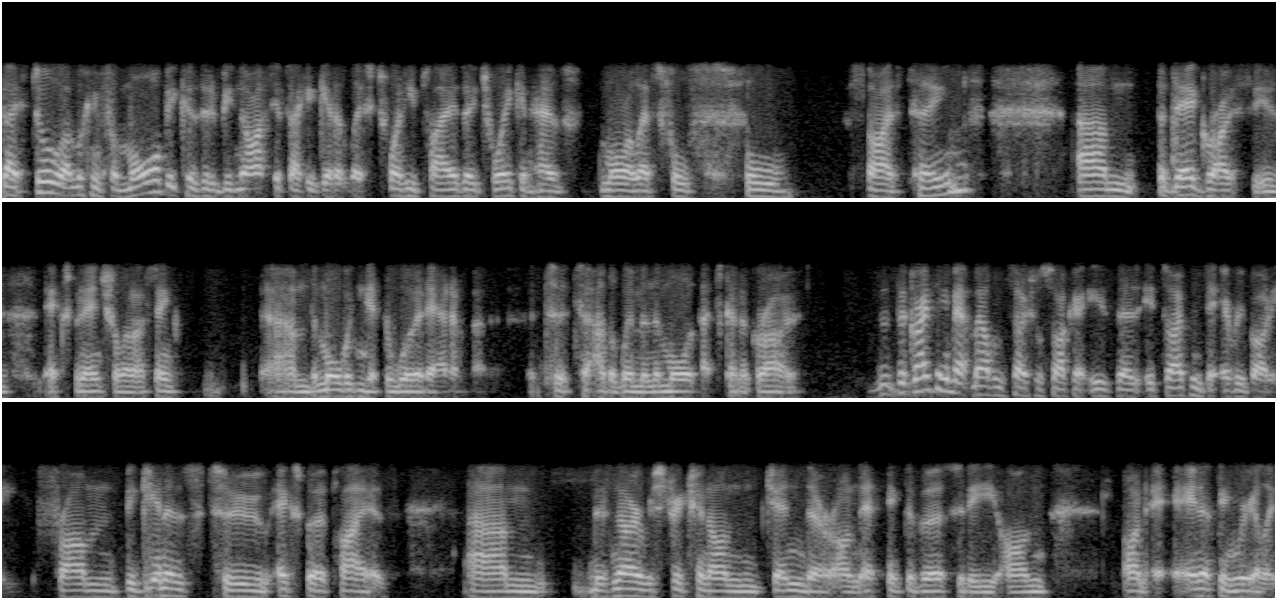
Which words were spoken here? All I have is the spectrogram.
they still are looking for more because it'd be nice if they could get at least 20 players each week and have more or less full full size teams. Um, but their growth is exponential, and I think um, the more we can get the word out of, to, to other women, the more that's going to grow. The, great thing about Melbourne social soccer is that it's open to everybody, from beginners to expert players. Um, there's no restriction on gender, on ethnic diversity, on on anything really.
